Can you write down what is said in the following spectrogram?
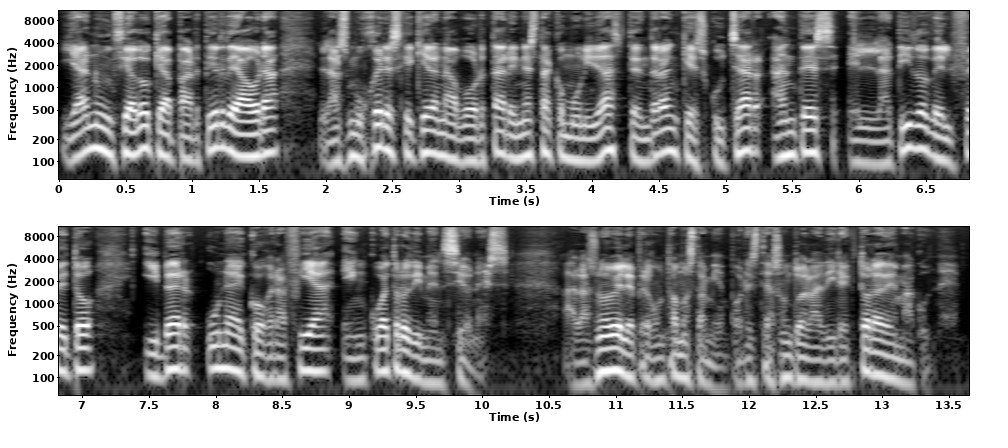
y ha anunciado que a partir de ahora las mujeres que quieran abortar en esta comunidad tendrán que escuchar antes el latido del feto y ver una ecografía en cuatro dimensiones. A las nueve le preguntamos también por este asunto a la directora de Macunde.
